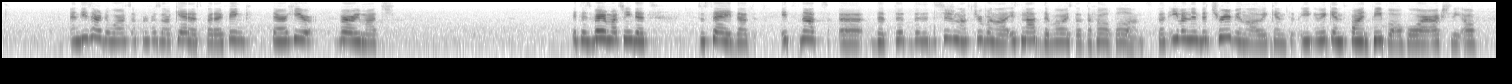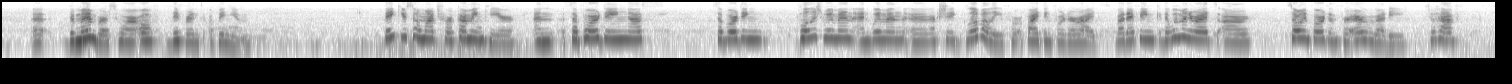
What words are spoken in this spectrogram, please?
And these are the words of Professor Kieres, but I think they are here very much. It is very much needed to say that it's not uh, that the, the decision of tribunal is not the voice of the whole Poland. That even in the tribunal we can we can find people who are actually of uh, the members who are of different opinion. Thank you so much for coming here and supporting us, supporting Polish women and women uh, actually globally for fighting for their rights. But I think the women's rights are so important for everybody to have,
